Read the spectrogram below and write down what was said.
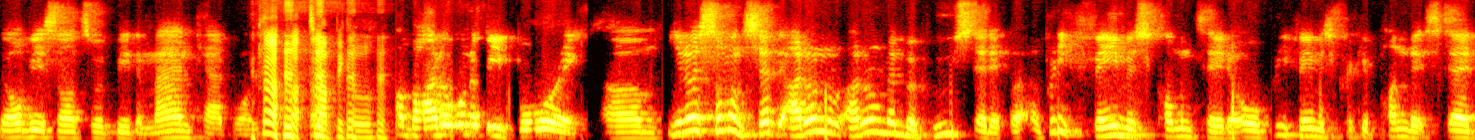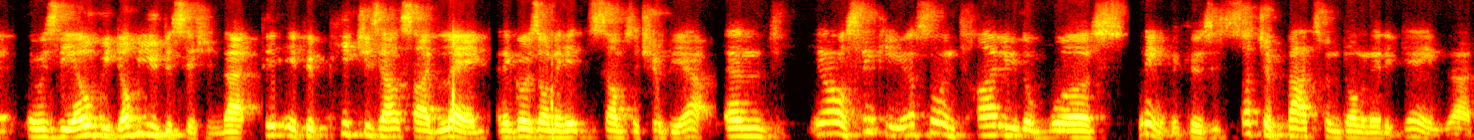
the obvious answer would be the Mankad one. Topical. Uh, but I don't want to be boring. Um, you know, someone said that. I don't. I don't remember who said it, but a pretty famous commentator or pretty famous cricket pundit said it was the LBW decision that if it pitches outside leg and it goes on to hit the stumps, it should be out. And you know, I was thinking that's not entirely the worst thing because it's such a batsman-dominated game that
